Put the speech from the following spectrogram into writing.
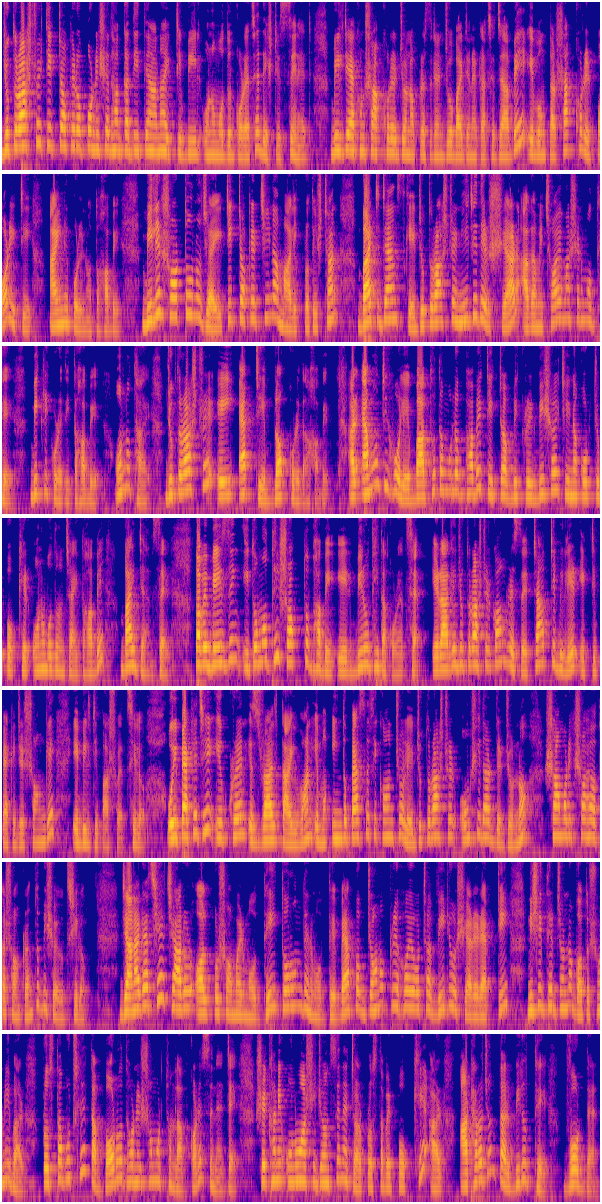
যুক্তরাষ্ট্রে টিকটকের ওপর নিষেধাজ্ঞা দিতে আনা একটি বিল অনুমোদন করেছে দেশটির সিনেট। বিলটি এখন স্বাক্ষরের জন্য প্রেসিডেন্ট জো বাইডেনের কাছে যাবে এবং তার স্বাক্ষরের পর এটি আইনে পরিণত হবে। বিলের শর্ত অনুযায়ী টিকটকের চীনা মালিক প্রতিষ্ঠান বাইট ড্যান্সকে যুক্তরাষ্ট্রে নিজেদের শেয়ার আগামী ছয় মাসের মধ্যে বিক্রি করে দিতে হবে। অন্যথায় যুক্তরাষ্ট্রে এই অ্যাপটি ব্লক করে দেওয়া হবে। আর এমনটি হলে বাধ্যতামূলকভাবে টিকটক বিক্রির বিষয়ে চীনা কর্তৃপক্ষের অনুমোদন চাইতে হবে বাইড্যান্সের তবে বেইজিং ইতোমধ্যেই শক্তভাবে এর বিরোধিতা করেছে। এর আগে যুক্তরাষ্ট্রের কংগ্রেসে চারটি বিলের একটি প্যাকেজের সঙ্গে এ বিলটি পাশ হয়েছিল। ওই প্যাকেজে ইউক্রেন, ইসরায়েল, তাইওয়ান এবং ইন্দো প্যাসিফিক অঞ্চলে যুক্তরাষ্ট্রের অংশীদারদের জন্য সামরিক সহায়তা সংক্রান্ত বিষয়ও ছিল। জানা গেছে চালুর অল্প সময়ের মধ্যেই তরুণদের মধ্যে ব্যাপক জনপ্রিয় হয়ে ওঠা ভিডিও শেয়ারের অ্যাপটি নিষিদ্ধের জন্য গত শনিবার প্রস্তাব উঠলে তা বড় ধরনের সমর্থন লাভ করে সিনেটে। সেখানে উনআশি জন সিনেটর প্রস্তাবের পক্ষে আর আঠারো জন তার বিরুদ্ধে ভোট দেন।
